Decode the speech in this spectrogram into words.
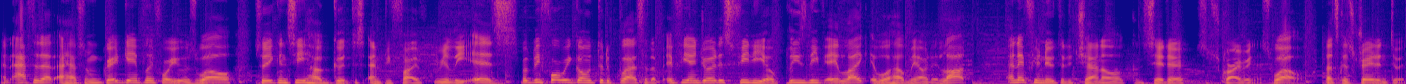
and after that I have some great gameplay for you as well, so you can see how good this MP5 really is. But before we go into the class setup, if you enjoyed this video, please leave a like, it will help me out a lot. And if you're new to the channel, consider subscribing as well. Let's get straight into it.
